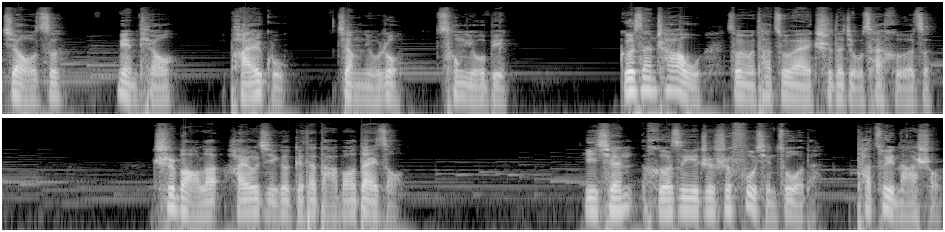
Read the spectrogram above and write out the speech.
饺子、面条、排骨、酱牛肉、葱油饼，隔三差五总有他最爱吃的韭菜盒子。吃饱了，还有几个给他打包带走。以前盒子一直是父亲做的，他最拿手，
